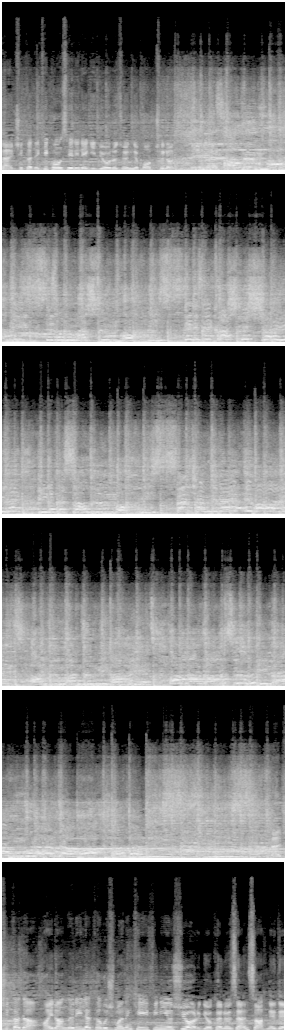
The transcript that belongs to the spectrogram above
Belçika'daki konserine gidiyoruz ünlü popçunun. Sezonu açtım oh mis Denize karşı şöyle Bir nefes aldım oh mis Ben kendime emanet Aydınlandım nihayet Oralarda nasıl bilmem Buralarda oh mis Belçika'da hayranlarıyla kavuşmanın keyfini yaşıyor Gökhan Özen sahnede.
